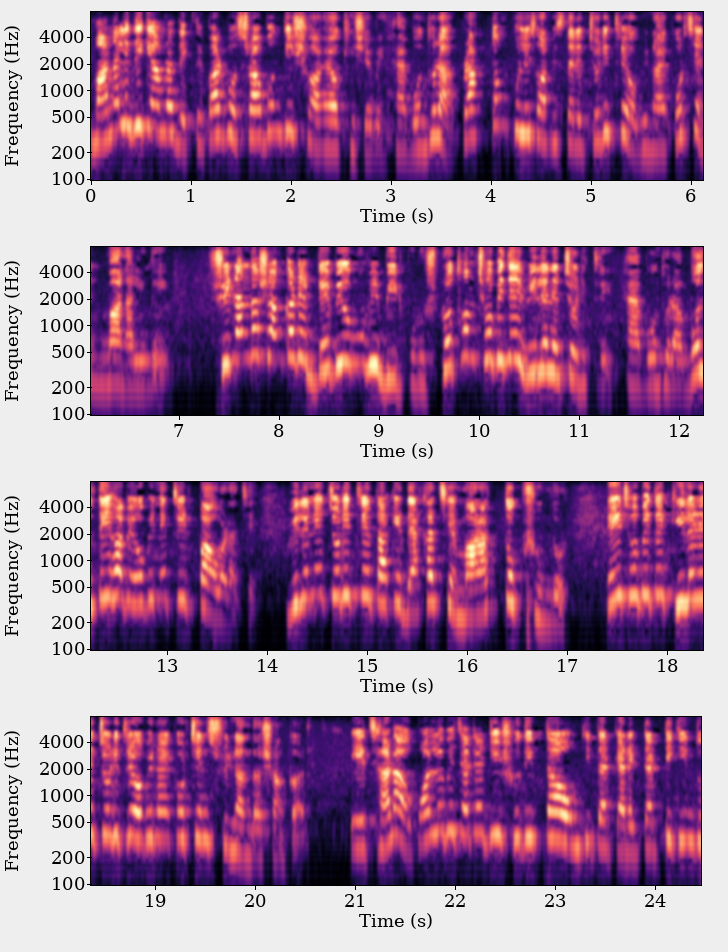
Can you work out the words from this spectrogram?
মানালিদিকে আমরা দেখতে পারব শ্রাবন্তীর সহায়ক হিসেবে। হ্যাঁ বন্ধুরা, প্রাক্তন পুলিশ অফিসারের চরিত্রে অভিনয় করছেন মানালি দে শ্রীনন্দা শঙ্করের ডেবিউ মুভি বীরপুরুষ প্রথম ছবিতে ভিলেনের চরিত্রে। হ্যাঁ বন্ধুরা, বলতেই হবে অভিনেত্রীর পাওয়ার আছে। ভিলেনের চরিত্রে তাকে দেখাচ্ছে মারাত্মক সুন্দর। এই ছবিতে কিলারের চরিত্রে অভিনয় করছেন শ্রীনন্দা শঙ্কর। এছাড়াও পল্লবী চ্যাটার্জি, সুদীপ্তা, অঙ্কিতার ক্যারেক্টারটি কিন্তু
